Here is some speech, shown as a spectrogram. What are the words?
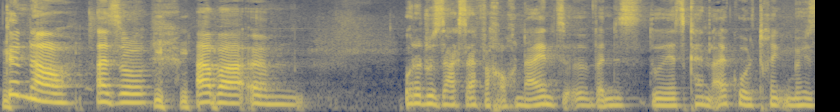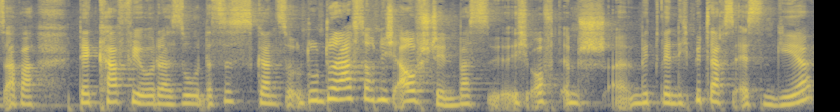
genau, also, aber, ähm, oder du sagst einfach auch nein, äh, wenn es, du jetzt keinen Alkohol trinken möchtest, aber der Kaffee oder so, das ist ganz so. Du, du darfst auch nicht aufstehen, was ich oft im, äh, mit, wenn ich mittags essen gehe,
